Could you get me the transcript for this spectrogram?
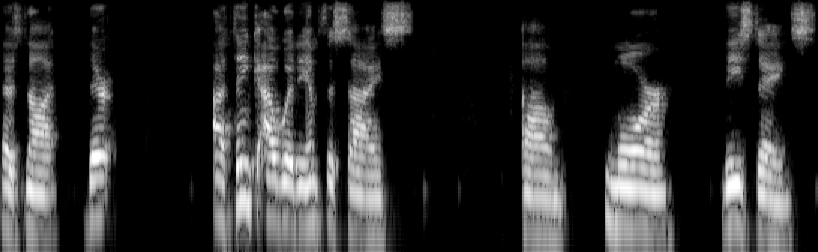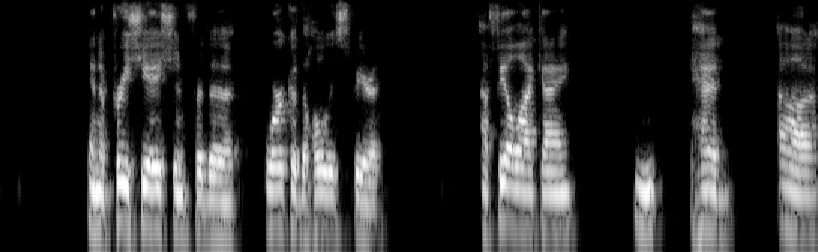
That's not there. I think I would emphasize um, more these days an appreciation for the work of the Holy Spirit. I feel like I had uh,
